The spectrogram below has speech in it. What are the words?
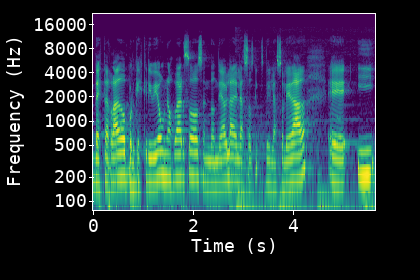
desterrado porque escribió unos versos en donde habla de la, so- de la soledad eh, y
